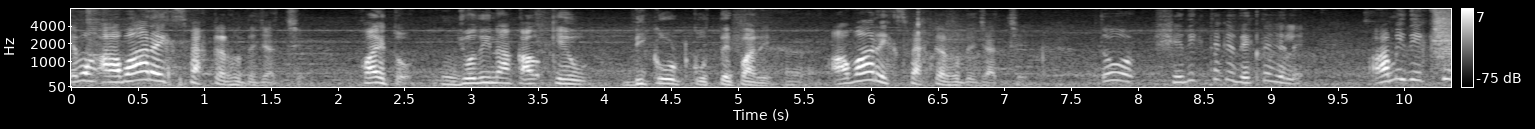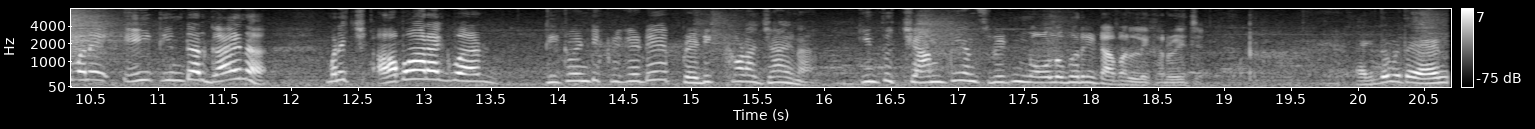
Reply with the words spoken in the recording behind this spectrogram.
এবং আবার এক্সপেক্টার হতে যাচ্ছে। হয়তো যদি না কাউ- ডিকোড করতে পারে হ্যাঁ। আবার এক্সপেক্টার হতে যাচ্ছে। তো সেদিক থেকে দেখতে গেলে আমি দেখছি মানে এই টিমটার গায়ে না মানে আবার একবার টি টোয়েন্টি ক্রিকেটে প্রেডিক্ট করা যায় না কিন্তু champions retain all over it আবার লেখা রয়েছে। একদমই তো অ্যান্ড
